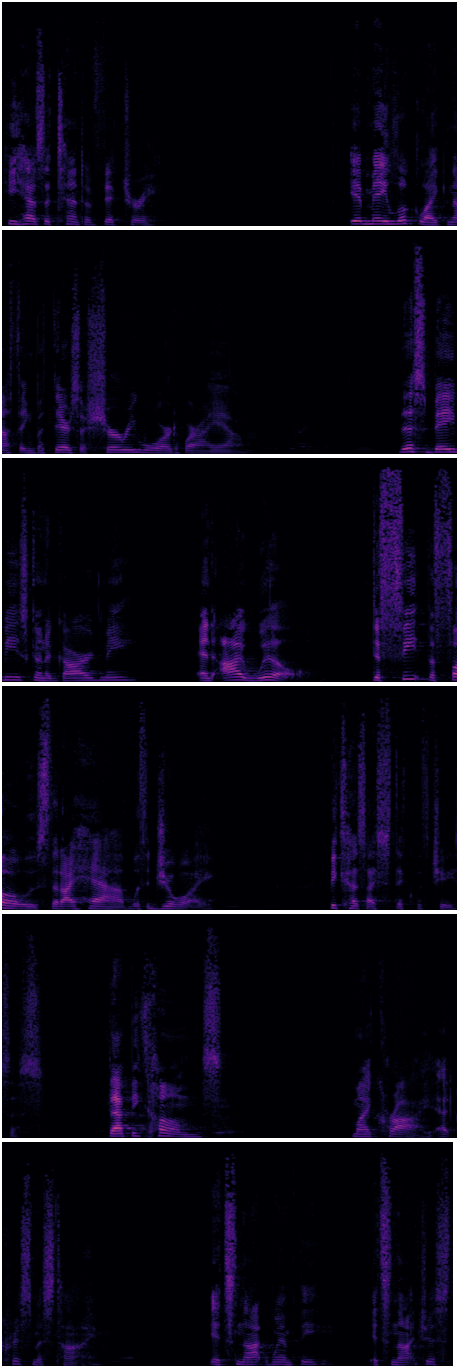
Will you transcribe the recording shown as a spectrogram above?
He has a tent of victory. It may look like nothing, but there's a sure reward where I am. This baby's going to guard me, and I will defeat the foes that I have with joy because I stick with Jesus. That becomes my cry at Christmas time. It's not wimpy, it's not just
